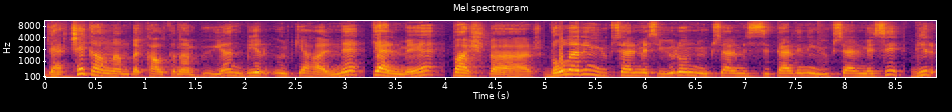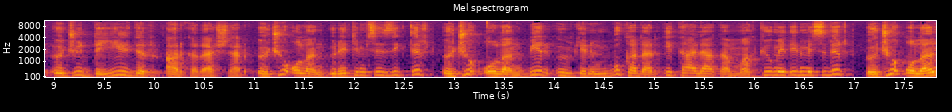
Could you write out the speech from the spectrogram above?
gerçek anlamda kalkınan, büyüyen bir ülke haline gelmeye başlar. Doların yükselmesi, euronun yükselmesi, sterlinin yükselmesi bir öcü değildir arkadaşlar. Öcü olan üretimsizliktir. Öcü olan bir ülkenin bu kadar ithalata mahkum edilmesidir. Öcü olan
